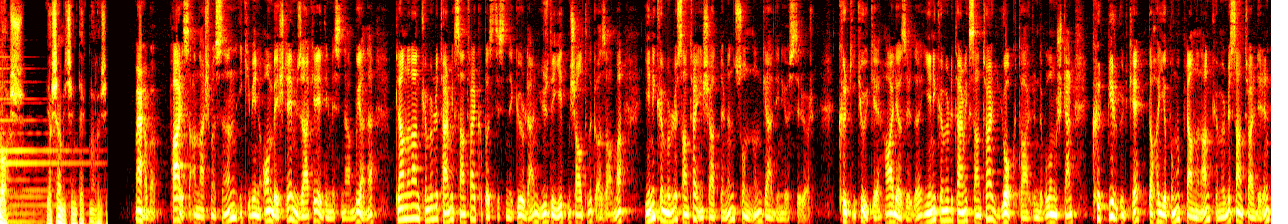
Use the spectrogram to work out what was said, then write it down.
Boş, yaşam için teknoloji. Merhaba, Paris Anlaşması'nın 2015'te müzakere edilmesinden bu yana planlanan kömürlü termik santral kapasitesinde görülen %76'lık azalma, yeni kömürlü santral inşaatlarının sonunun geldiğini gösteriyor. 42 ülke hali hazırda yeni kömürlü termik santral yok taahhüdünde bulunmuşken 41 ülke daha yapımı planlanan kömürlü santrallerin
